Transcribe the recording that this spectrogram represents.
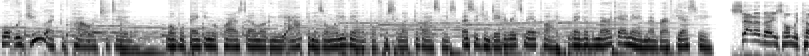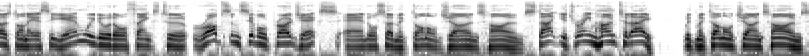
What would you like the power to do? Mobile banking requires downloading the app and is only available for select devices. Message and data rates may apply. Bank of America and a member FDIC. Saturdays on the coast on SEN. We do it all thanks to Robson Civil Projects and also McDonald Jones Homes. Start your dream home today with McDonald Jones Homes.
